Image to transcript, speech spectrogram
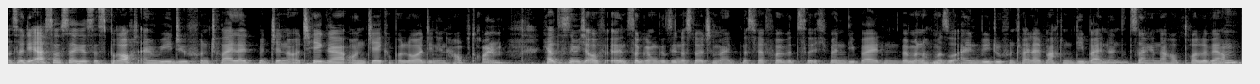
Und zwar die erste Aussage ist, es braucht ein Redo von Twilight mit Jenna Ortega und Jacob Elordi in den Hauptrollen. Ich habe das nämlich auf Instagram gesehen, dass Leute meinten, das wäre voll witzig, wenn die beiden, wenn man nochmal so ein Redo von Twilight macht und die beiden dann sozusagen in der Hauptrolle wären.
